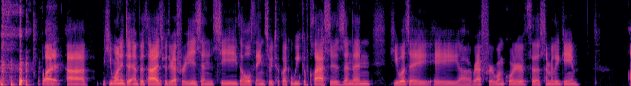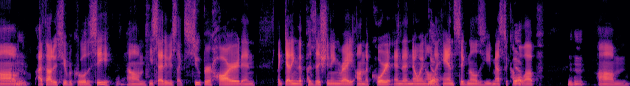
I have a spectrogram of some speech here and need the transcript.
But uh, he wanted to empathize with referees and see the whole thing. So he took like a week of classes, and then he was a a uh, ref for one quarter of the summer league game. Um, Mhm. I thought it was super cool to see. Um, he said it was like super hard and like getting the positioning right on the court, and then knowing all Yep. the hand signals. He messed a couple up hmm um,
